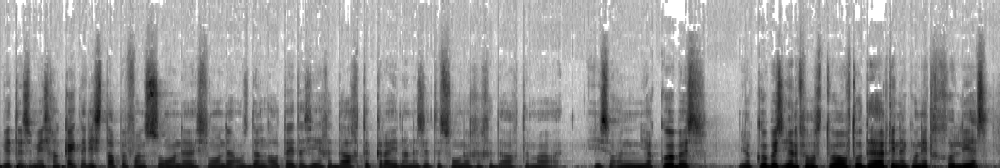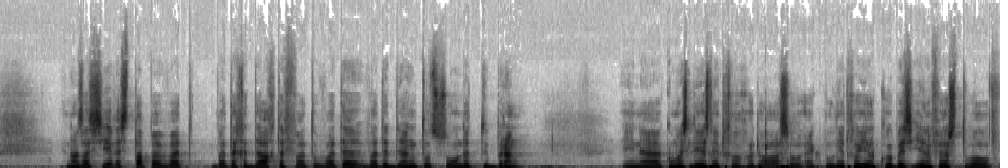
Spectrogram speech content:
weet as 'n mens gaan kyk na die stappe van sonde. Sonde, ons dink altyd as jy 'n gedagte kry dan is dit 'n sondige gedagte, maar hierso in Jakobus, Jakobus 1:12 tot 13, ek wil net gou lees. En dan is daar sewe stappe wat wat 'n gedagte vat of wat 'n wat 'n ding tot sonde toe bring. En uh kom ons lees net gou-gou daarso. Ek wil net gou Jakobus 1:12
